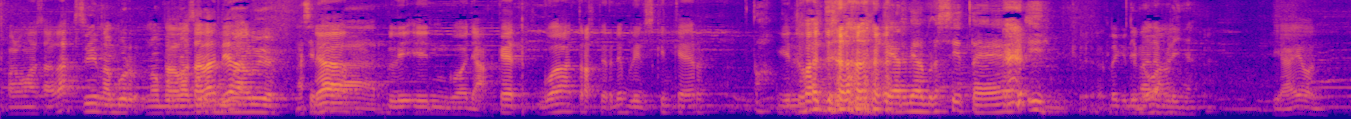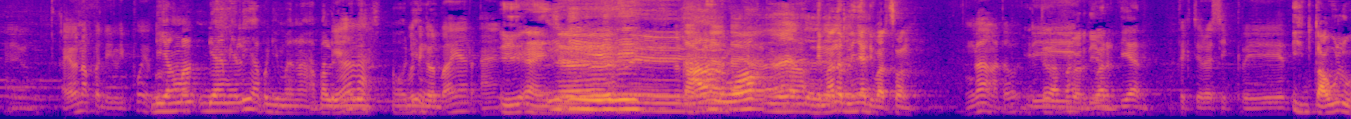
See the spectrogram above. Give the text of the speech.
Kalau nggak salah Si nabur nabur Kalau nabur salah dia- lu ya. ngasih dia mawar beliin gua jaket. Gua traktir dia beliin skincare. Oh, gitu iya. aja. Biar biar bersih teh. Ih Udah gitu di mana belinya? Di Aeon Ayo. Apa di Lipo ya dia yang dia milih apa gimana apa lu Iyalah, milih oh gua dia tinggal bayar anjing. Iya, Ih, kalah lu Iya. Di mana belinya di Watson? enggak enggak tahu di Guardian. Guardian Victoria's Secret Ih, tahu lu.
